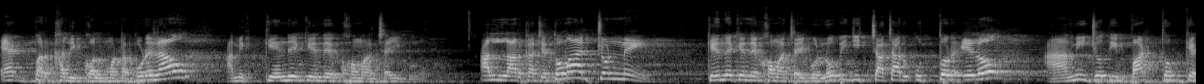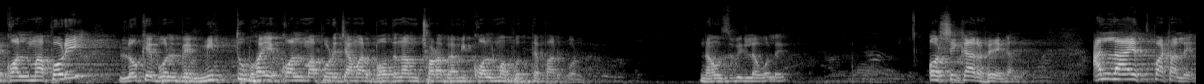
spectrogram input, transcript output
একবার খালি কলমাটা পড়ে নাও, আমি কেঁদে কেঁদে ক্ষমা চাইব। আল্লাহর কাছে তোমার জন্যে কেঁদে কেঁদে ক্ষমা চাইব। নবীজির চাচার উত্তর এলো, আমি যদি বার্ধক্যে কলমা পড়ি, লোকে বলবে, মৃত্যু ভয়ে কলমা পড়েছে, আমার বদনাম ছড়াবে, আমি কলমা পড়তে পারব না। নাউজবিল্লা বলে অস্বীকার হয়ে গেল। আল্লাহ আয়াত পাঠালেন,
